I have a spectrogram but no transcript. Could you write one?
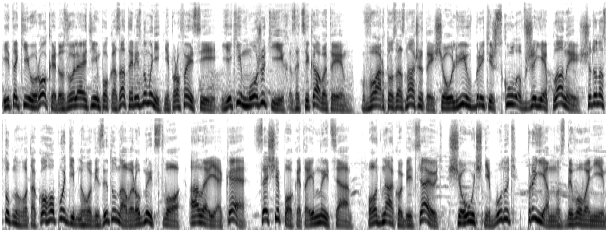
І такі уроки дозволяють їм показати різноманітні професії, які можуть їх зацікавити. Варто зазначити, що у Львів British School вже є плани щодо наступного такого подібного візиту на виробництво. Але яке це ще поки таємниця. Однак обіцяють, що учні будуть приємно здивовані.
